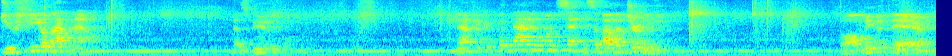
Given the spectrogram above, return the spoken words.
Do you feel that now? That's beautiful. Now, if you could put that in one sentence about a journey. So I'll leave it there.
